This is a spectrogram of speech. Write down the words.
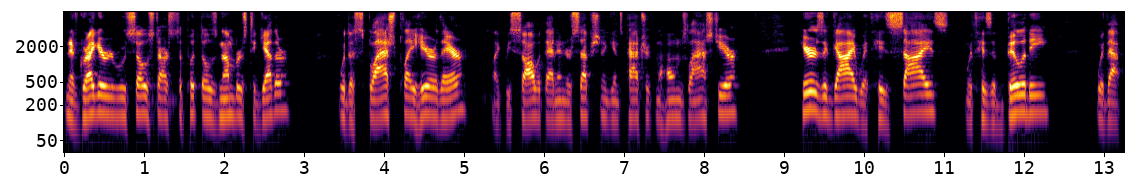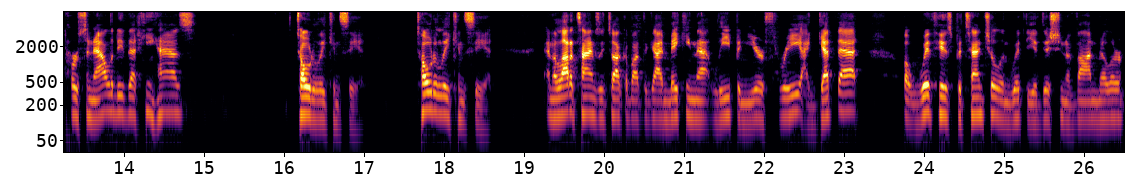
And if Gregory Rousseau starts to put those numbers together with a splash play here or there, like we saw with that interception against Patrick Mahomes last year, here's a guy with his size, with his ability, with that personality that he has. Totally can see it. Totally can see it. And a lot of times we talk about the guy making that leap in year three. I get that. But with his potential and with the addition of Von Miller,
